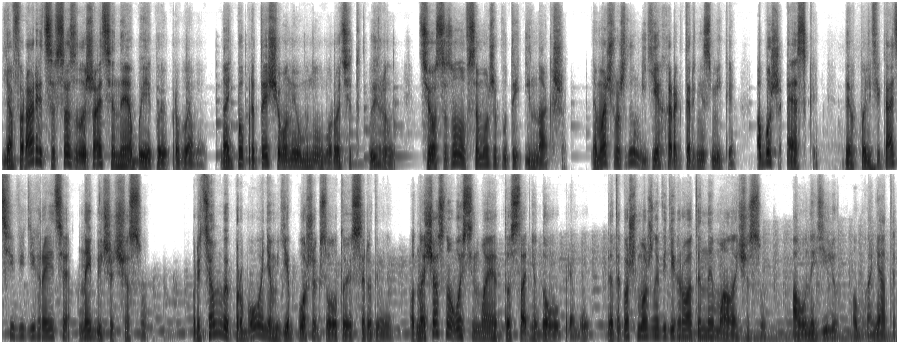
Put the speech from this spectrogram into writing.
Для Феррарі це все залишається неабиякою проблемою. Навіть попри те, що вони у минулому році тут виграли, цього сезону все може бути інакше. Не менш важливим є характерні зміки або ж ески, де в кваліфікації відіграється найбільше часу. При цьому випробуванням є пошук золотої середини. Одночасно Остін має достатньо довгу пряму, де також можна відігравати немало часу, а у неділю обганяти.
